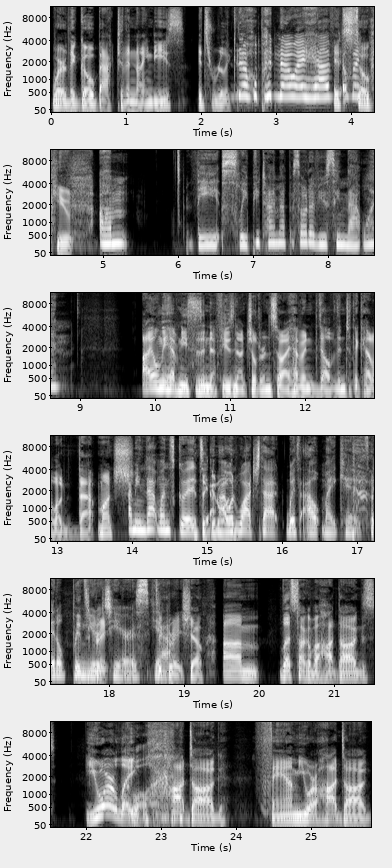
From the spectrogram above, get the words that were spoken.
where they go back to the '90s? It's really good. No, but now I have. It's oh so cute. Um, the Sleepy Time episode. Have you seen that one? I only have nieces and nephews, not children, so I haven't delved into the catalog that much. I mean, that one's good. It's a good one. I would watch that without my kids. It'll bring you great. to tears. it's yeah. a great show. Um, let's talk about hot dogs. You are like Cool. hot dog fam. You are hot dog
